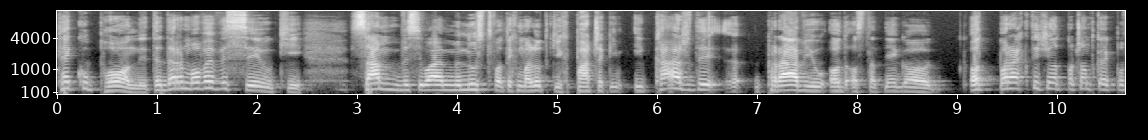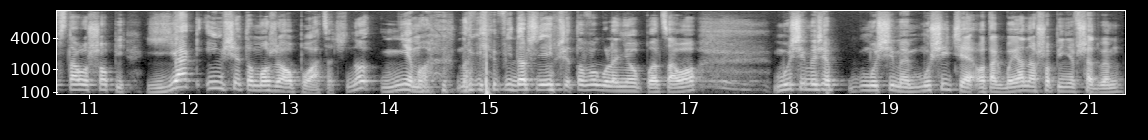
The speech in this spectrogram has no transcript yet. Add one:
Te kupony, te darmowe wysyłki. Sam wysyłałem mnóstwo tych malutkich paczek i, i każdy e, prawił od ostatniego, od praktycznie od początku, jak powstało Shopee, jak im się to może opłacać? No nie mo, no wi- widocznie im się to w ogóle nie opłacało. Musimy się, musimy, musicie, o tak, bo ja na Shopee nie wszedłem,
